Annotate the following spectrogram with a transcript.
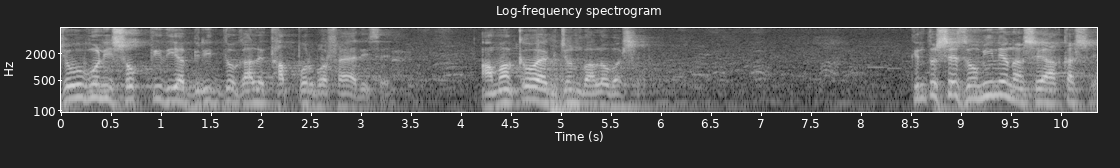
যৌবনী শক্তি দিয়া বৃদ্ধ গালে থাপ্পড় বসায়া দিছে। আমাকেও একজন ভালোবাসে। কিন্তু সে জমিনে না, সে আকাশে।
